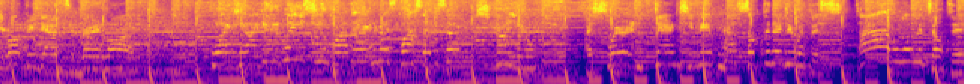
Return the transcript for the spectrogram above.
you won't be dancing very long. Why can't I do it, please, you mother? In this last episode, screw you. I swear, dang TV has something to do with this. I was a little tilted.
